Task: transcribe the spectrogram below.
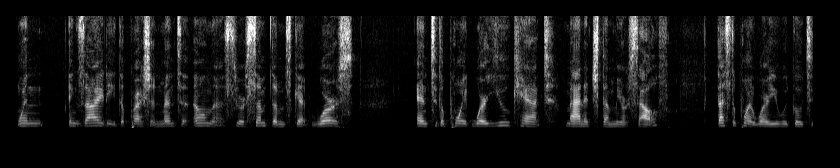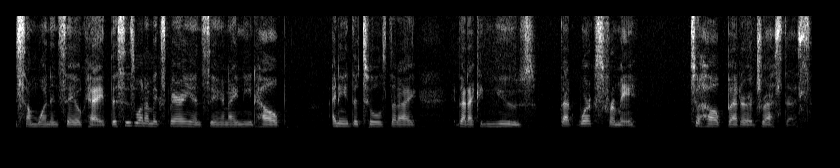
when anxiety, depression, mental illness, your symptoms get worse and to the point where you can't manage them yourself, that's the point where you would go to someone and say, okay, this is what I'm experiencing and I need help. I need the tools that I, that I can use that works for me to help better address this.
